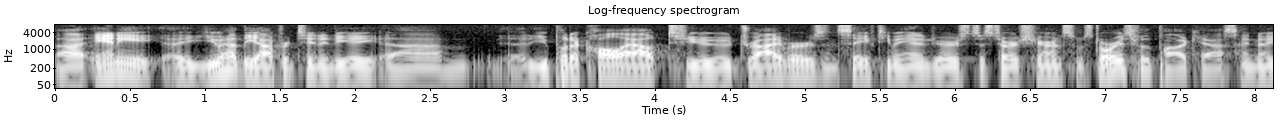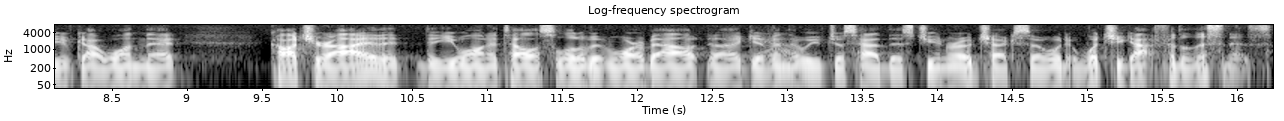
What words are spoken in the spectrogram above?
uh, Annie, uh, you had the opportunity. Um, uh, you put a call out to drivers and safety managers to start sharing some stories for the podcast. I know you've got one that caught your eye that, that you want to tell us a little bit more about, uh, given that we've just had this June road check. So, what, what you got for the listeners?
